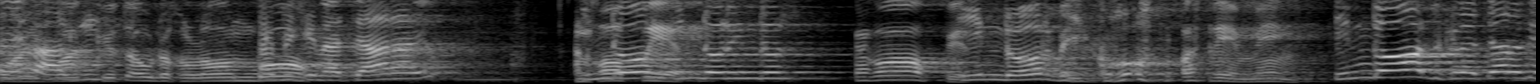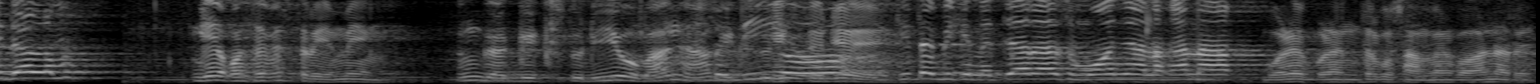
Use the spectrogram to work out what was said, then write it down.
aja lagi. Kita udah ke Kita Lombok. bikin acara yuk. Kan Indoor, kopi. indoor, indoor. Kan kopi. Indoor, bego. Oh streaming. Indoor bikin acara di dalam. Iya konsepnya streaming. Enggak gig studio banyak. Studio. Gig studio ya? Kita bikin acara semuanya anak-anak. Boleh boleh ntar gue sampein ke owner ya.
